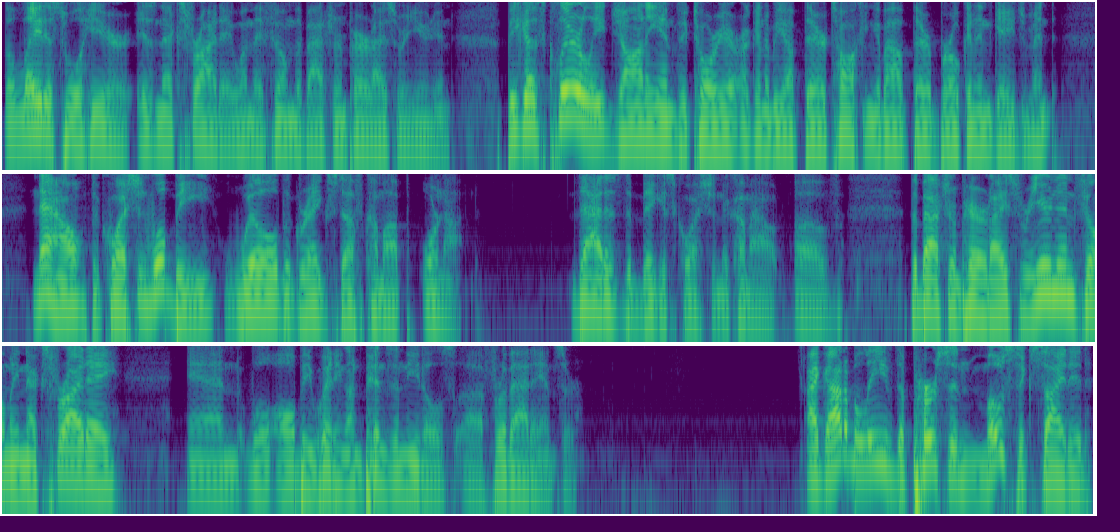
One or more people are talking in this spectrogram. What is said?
the latest we'll hear is next Friday when they film the Bachelor in Paradise reunion. Because clearly Johnny and Victoria are going to be up there talking about their broken engagement. Now, the question will be will the Greg stuff come up or not? That is the biggest question to come out of the Bachelor in Paradise reunion filming next Friday, and we'll all be waiting on pins and needles uh, for that answer. I got to believe the person most excited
